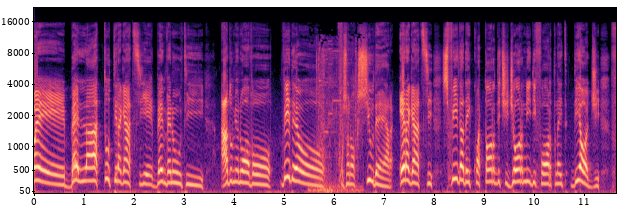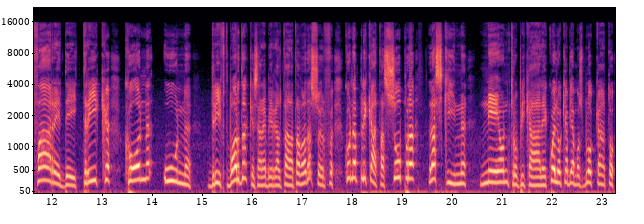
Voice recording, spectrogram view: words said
Uè, bella a tutti ragazzi e benvenuti ad un mio nuovo video! Io sono Xuder e ragazzi, sfida dei 14 giorni di Fortnite di oggi. Fare dei trick con un driftboard, che sarebbe in realtà la tavola da surf, con applicata sopra la skin neon tropicale, quello che abbiamo sbloccato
